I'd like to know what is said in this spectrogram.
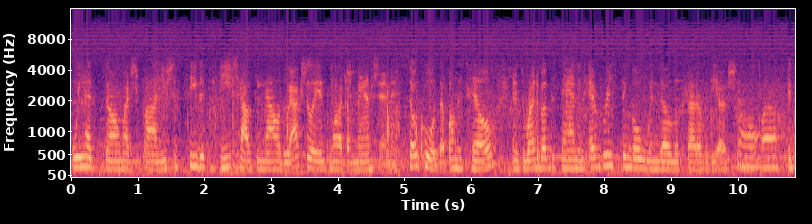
We had so much fun. You should see this beach house in Malibu. Actually, it's more like a mansion. It's so cool. It's up on this hill, and it's right above the sand, and every single window looks out over the ocean. Oh, wow. It's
